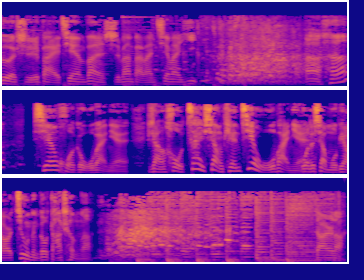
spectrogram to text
个十百千万十万百万千万亿。啊哈，先活个五百年，然后再向天借五百年，我的小目标就能够达成了。当然了，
